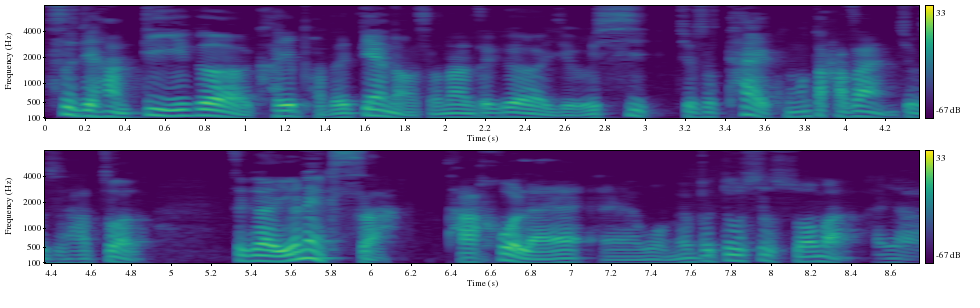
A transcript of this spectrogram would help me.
世界上第一个可以跑在电脑上的这个游戏，就是《太空大战》，就是他做的。这个 Unix 啊，他后来，呃，我们不都是说嘛，哎呀，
